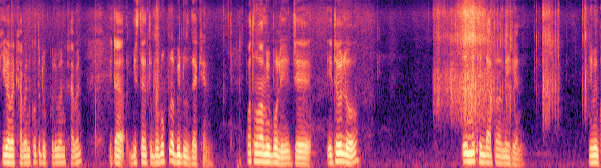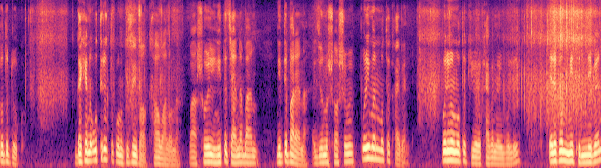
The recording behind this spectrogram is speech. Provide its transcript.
কীভাবে খাবেন, কতটুকু পরিমাণ খাবেন, এটা বিস্তারিত বলব, পুরো ভিডিও দেখেন। প্রথমে আমি বলি যে, এটা হলো এই মিথিনটা আপনারা নেবেন। নেবেন কতটুকু? দেখেন, অতিরিক্ত কোনো কিছুই পাও খাওয়া ভালো না বা শরীর নিতে চায় না বা নিতে পারে না, এই জন্য সবসময় পরিমাণ মতো খাবেন পরিমাণ মতো কীভাবে খাবেন আমি বলি, এরকম মিথিন নেবেন,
